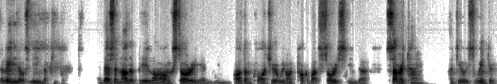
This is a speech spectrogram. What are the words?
the lady that was eating the people. And that's another big long story. And in O'odham culture, we don't talk about stories in the summertime until it's winter.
